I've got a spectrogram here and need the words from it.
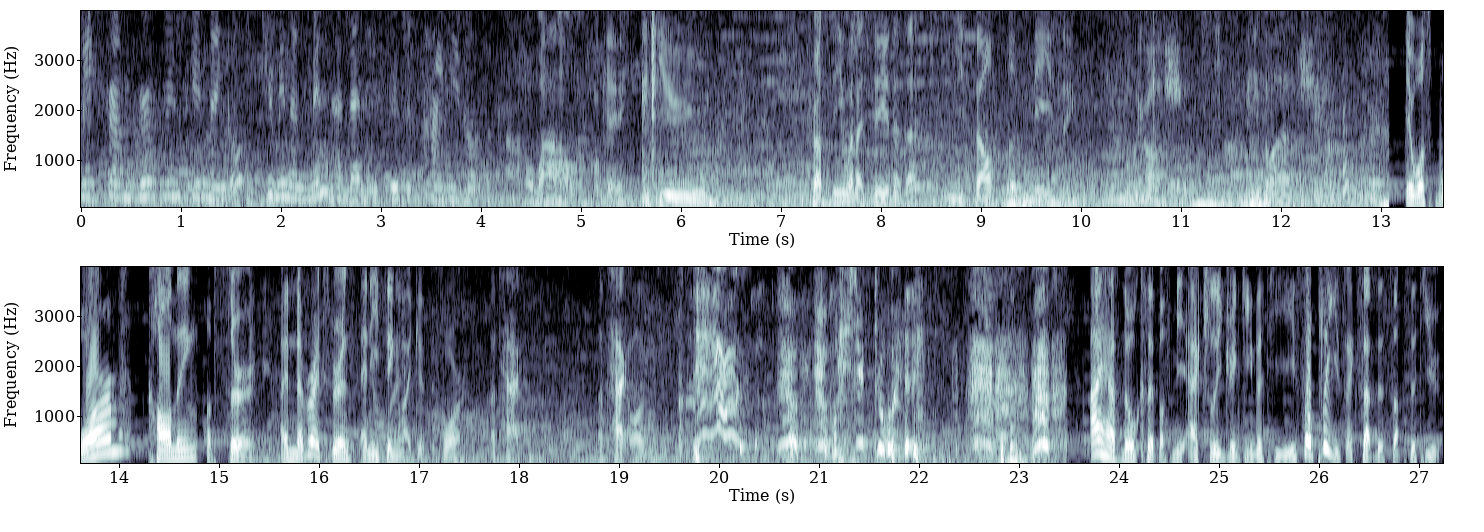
made from grilled green skin mangoes, cumin and mint, and then infused with pine needles as well. Oh wow, okay. Thank you. Trust me when I say that that tea smelled amazing. Oh my gosh. Thank you so much. It was warm, calming, absurd. I never experienced anything like it before. Attack. Attack on. what are you doing? I have no clip of me actually drinking the tea, so please accept this substitute.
